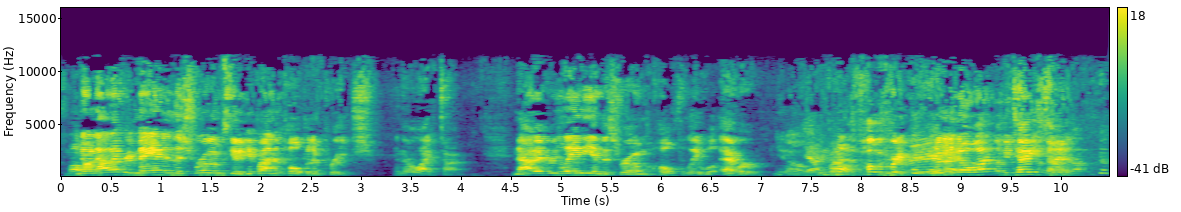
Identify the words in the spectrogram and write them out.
Come You on. know, not every man in this room is going to get behind the pulpit and preach in their lifetime. Not every lady in this room, hopefully, will ever, you know, Yeah, get behind the pulpit and preach. But you know what? Let me tell you something.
